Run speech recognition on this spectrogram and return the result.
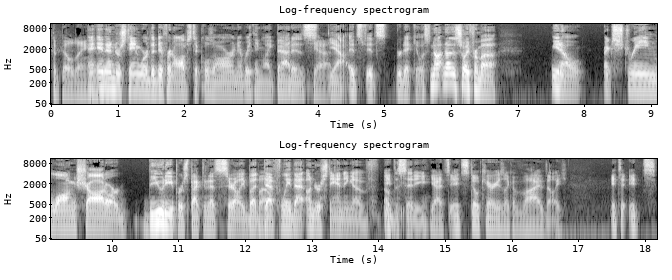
the building and, and understand where the different obstacles are and everything like that is Yeah. yeah it's it's ridiculous not not necessarily from a you know extreme long shot or beauty perspective necessarily but, definitely that understanding of of the city. Yeah it's it still carries like a vibe that like it's it's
